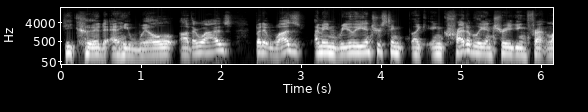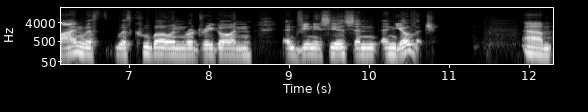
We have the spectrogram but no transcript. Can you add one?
he could and he will otherwise. But it was, I mean, really interesting, like incredibly intriguing front line with with Kubo and Rodrigo and and Vinicius and and Jovic. Um,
